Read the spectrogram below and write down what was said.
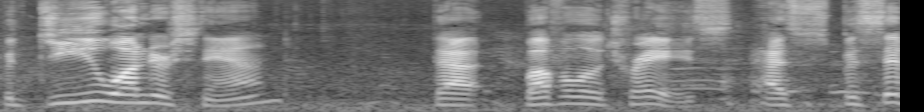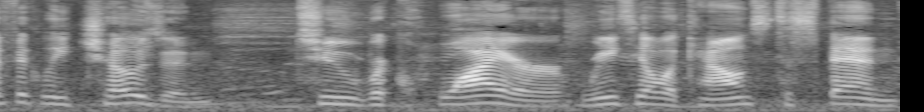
But do you understand that Buffalo Trace has specifically chosen to require retail accounts to spend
